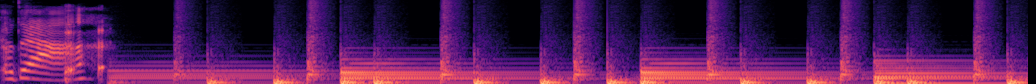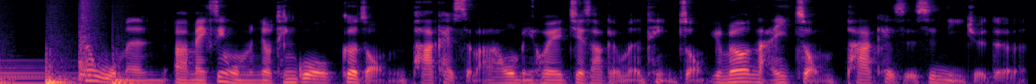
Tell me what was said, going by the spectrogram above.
哦，对啊。嗯啊，Maxine，我们有听过各种 podcast 嘛，然后我们也会介绍给我们的听众。有没有哪一种 podcast 是你觉得，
